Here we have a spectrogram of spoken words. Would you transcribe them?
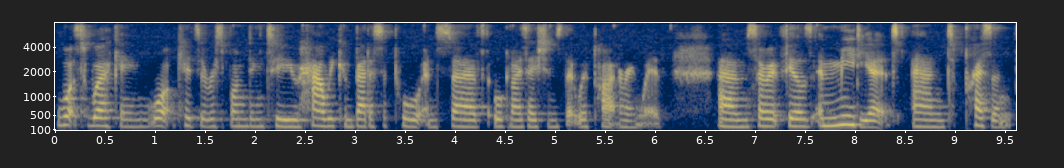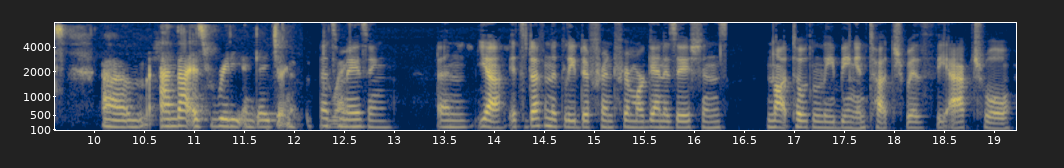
what's working, what kids are responding to, how we can better support and serve the organisations that we're partnering with. Um, so it feels immediate and present, um, and that is really engaging. That's amazing. And yeah, it's definitely different from organizations not totally being in touch with the actual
